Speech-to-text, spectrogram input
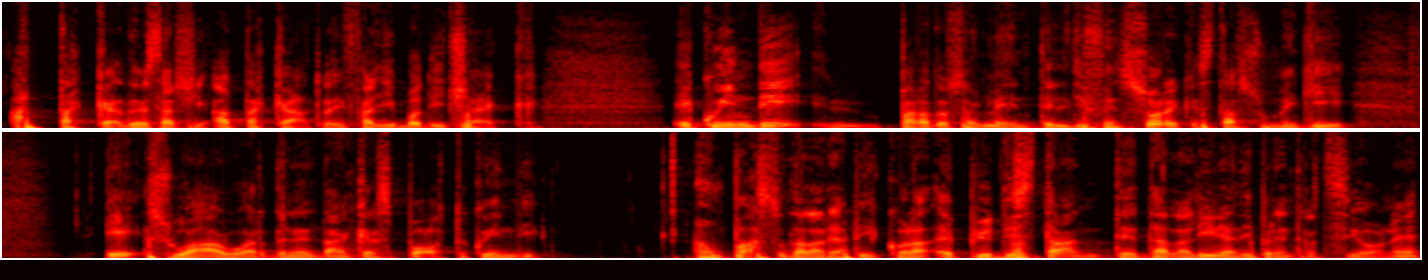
attaccare, deve starci attaccato, devi fargli body check e quindi paradossalmente il difensore che sta su McGee e su Howard nel dunker spot, quindi a un passo dall'area piccola, è più distante dalla linea di penetrazione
